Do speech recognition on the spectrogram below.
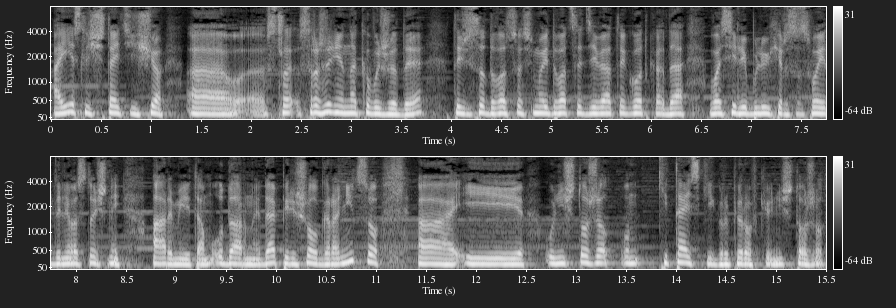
а если считаете еще э, сражение на КВЖД 1928-29 год, когда Василий Блюхер со своей дальневосточной армией, там, ударной, да, перешел границу э, и уничтожил, он китайские группировки уничтожил,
